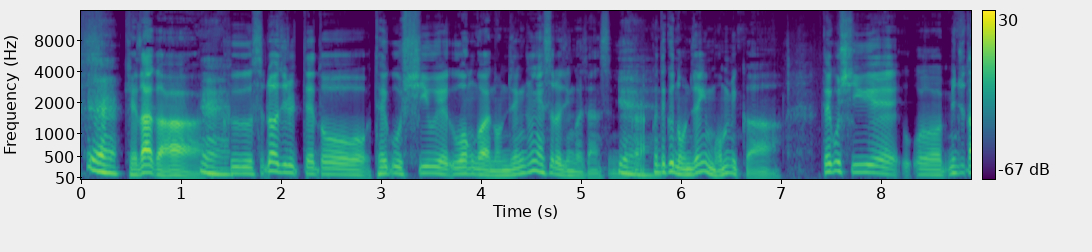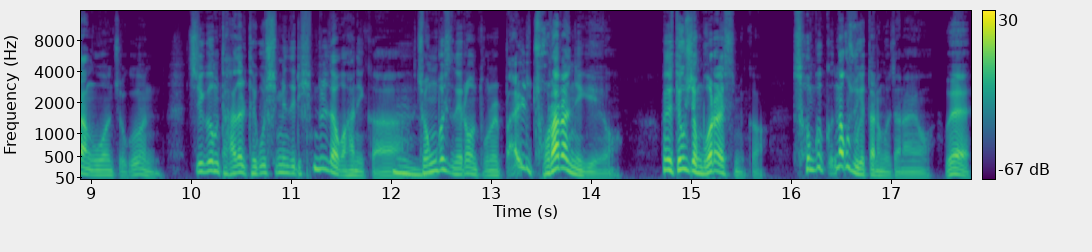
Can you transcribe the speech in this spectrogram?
예. 게다가 예. 그 쓰러질 때도 대구 시의회 의원과 논쟁 중에 쓰러진 거지 않습니까? 예. 근데 그 논쟁이 뭡니까? 대구 시의회 어, 민주당 의원 쪽은 지금 다들 대구 시민들이 힘들다고 하니까 음. 정부에서 내려온 돈을 빨리 줘라라는 얘기예요. 근데 대구시장 뭐라 했습니까? 선거 끝나고 주겠다는 거잖아요. 왜?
